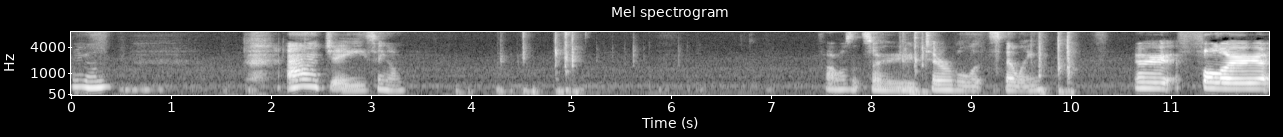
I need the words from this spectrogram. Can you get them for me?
hang on. Ah, jeez, hang on. If I wasn't so terrible at spelling. Go follow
